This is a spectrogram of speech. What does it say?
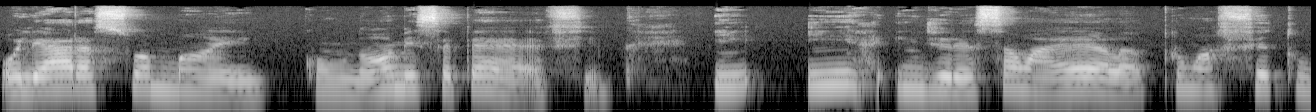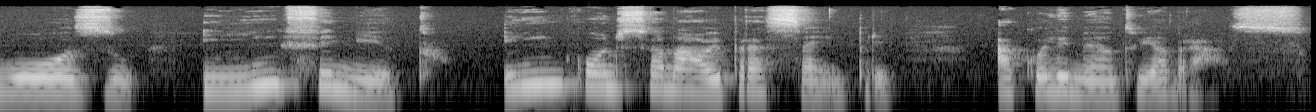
olhar a sua mãe com nome e CPF e ir em direção a ela para um afetuoso e infinito, incondicional e para sempre acolhimento e abraço.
